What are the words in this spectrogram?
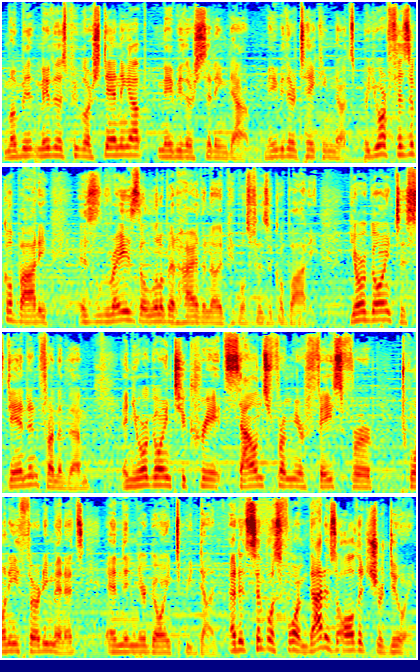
Maybe, maybe those people are standing up, maybe they're sitting down, maybe they're taking notes, but your physical body is raised a little bit higher than other people's physical body. You're going to stand in front of them and you're going to create sounds from your face for 20, 30 minutes, and then you're going to be done. At its simplest form, that is all that you're doing.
